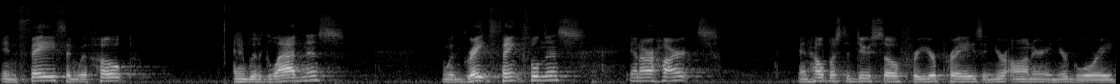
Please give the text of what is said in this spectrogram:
in faith and with hope and with gladness and with great thankfulness in our hearts. And help us to do so for your praise and your honor and your glory.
